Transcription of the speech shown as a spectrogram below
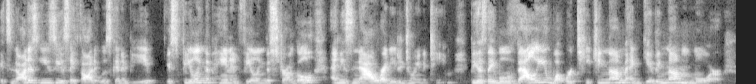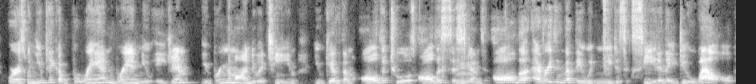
it's not as easy as they thought it was going to be, is feeling the pain and feeling the struggle, and is now ready to join a team because they will value what we're teaching them and giving them more. Whereas when you take a brand, brand new agent, you bring them onto a team, you give them all the tools, all the mm. systems, mm. all the everything that they would need to succeed, and they do well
